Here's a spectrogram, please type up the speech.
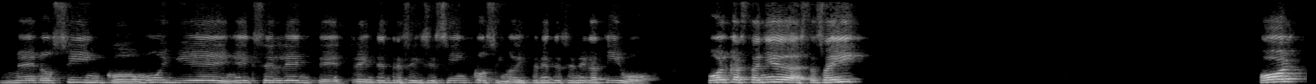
Menos 5, muy bien, excelente. 30 entre 6 es 5, signo diferente es negativo. Paul Castañeda, ¿estás ahí? Paul.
